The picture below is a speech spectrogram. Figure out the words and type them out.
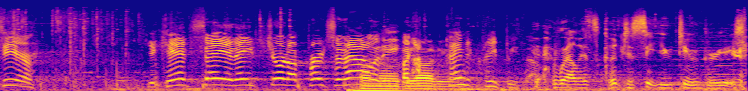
Cere. You can't say it ain't short of Oh, personality, no, but kind of creepy though. Well, it's good to see you too, Greez.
